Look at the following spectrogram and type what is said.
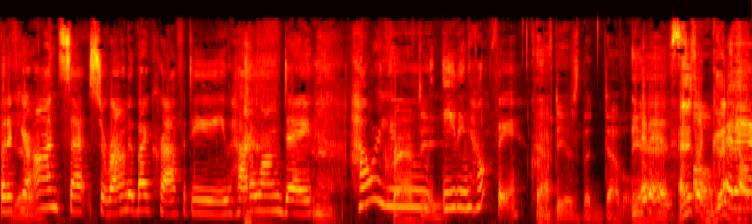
But if you're on set, surrounded by crafty, you had a long day. How are you Crafty. eating healthy? Crafty is the devil. Yeah. It is. and it's like Oh. good It health,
